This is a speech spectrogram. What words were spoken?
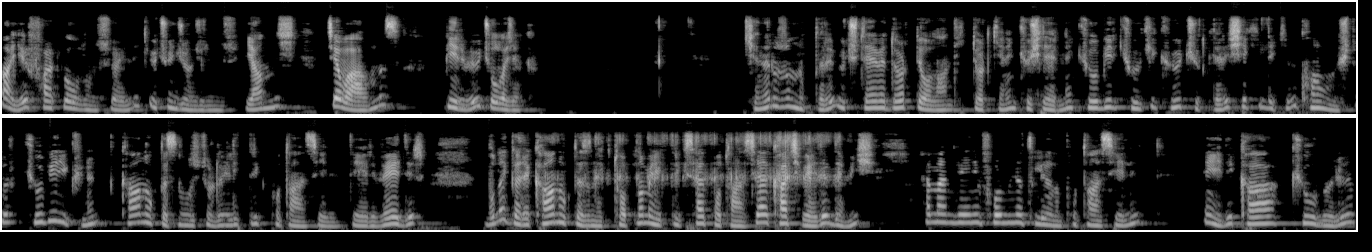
Hayır farklı olduğunu söyledik. Üçüncü öncülümüz yanlış. Cevabımız 1 ve 3 olacak. Kenar uzunlukları 3D ve 4D olan dikdörtgenin köşelerine Q1, Q2, Q3 yükleri şekildeki gibi konulmuştur. Q1 yükünün K noktasını oluşturduğu elektrik potansiyeli değeri V'dir. Buna göre K noktasındaki toplam elektriksel potansiyel kaç V'dir demiş. Hemen V'nin formülünü hatırlayalım potansiyeli. Neydi? K, Q bölü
